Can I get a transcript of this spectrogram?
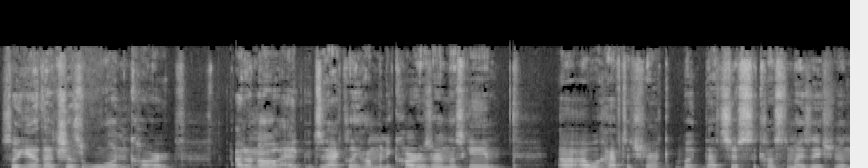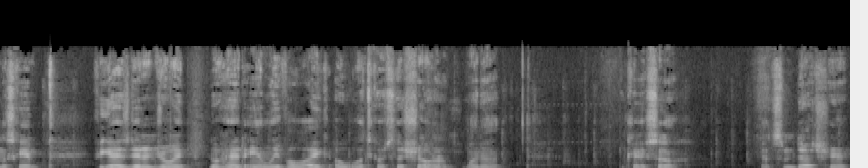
So yeah, that's just one car. I don't know exactly how many cars are in this game. Uh, I will have to check, but that's just the customization in this game. If you guys did enjoy, go ahead and leave a like. Oh, let's go to the showroom. Why not? Okay, so got some Dutch here.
